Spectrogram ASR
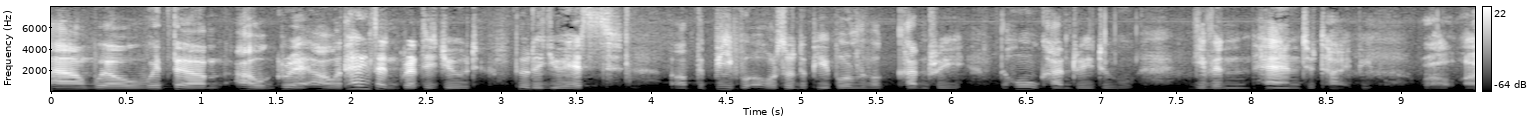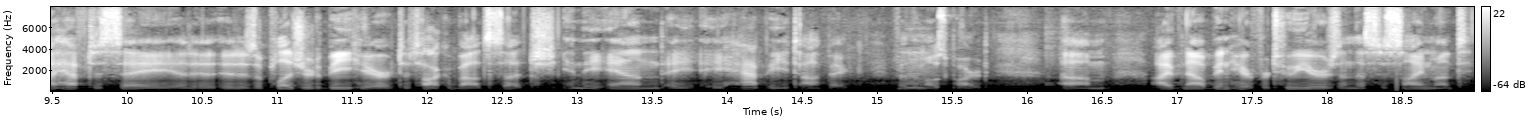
uh, well, with um, our gra- our thanks and gratitude to the U.S. of the people, also the people of the country, the whole country, to give a hand to Thai people. Well, I have to say, it, it is a pleasure to be here to talk about such, in the end, a, a happy topic for the most part. Um, I've now been here for two years in this assignment,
